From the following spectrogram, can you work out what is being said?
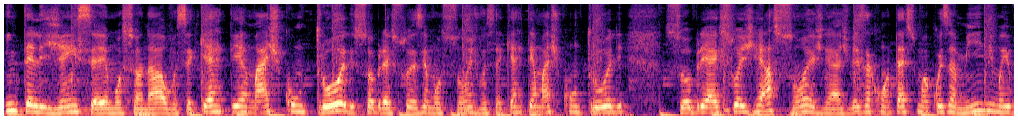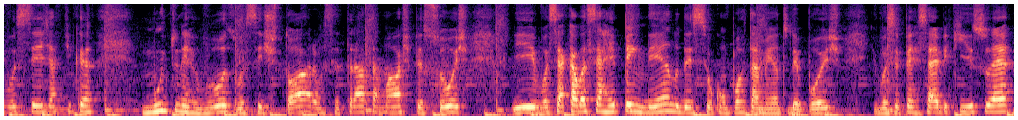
inteligência emocional, você quer ter mais controle sobre as suas emoções, você quer ter mais controle sobre as suas reações, né? Às vezes acontece uma coisa mínima e você já fica muito nervoso, você estoura, você trata mal as pessoas e você acaba se arrependendo desse seu comportamento depois e você percebe que isso é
